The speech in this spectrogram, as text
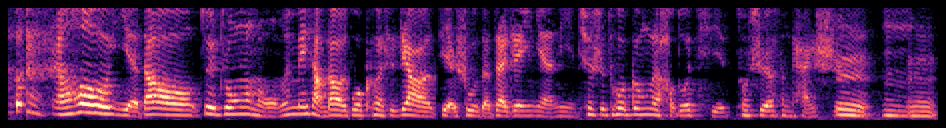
然后也到最终了嘛，我们没想到播客是这样结束的，在这一年里确实拖更了好多期，从十月份开始。嗯嗯嗯，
